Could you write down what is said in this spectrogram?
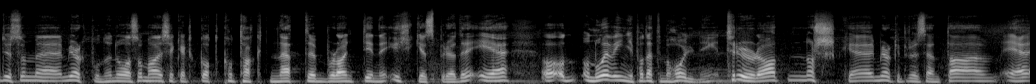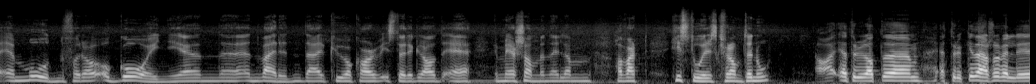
du som er mjølkebonde nå, som har sikkert godt kontaktnett blant dine yrkesbrødre, er, og, og, nå er vi inne på dette med holdning. Tror du at norske mjølkeprodusenter er, er moden for å, å, gå inn i en, en, verden der ku og kalv i større grad er, er mer sammen enn de har vært historisk fram til nå? Ja, jeg tror, at, eh, jeg tror ikke det er så veldig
